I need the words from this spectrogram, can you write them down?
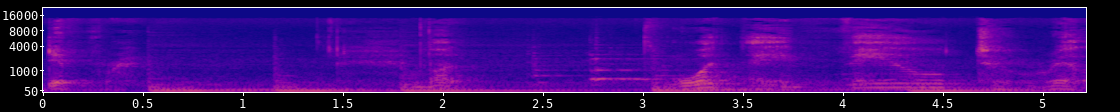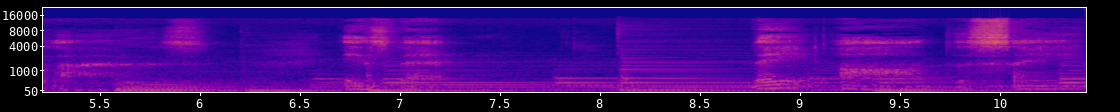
different. But what they fail to realize is that they are the same.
